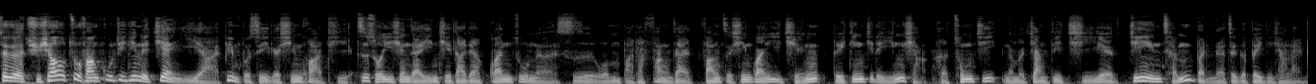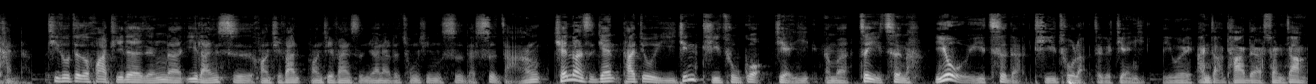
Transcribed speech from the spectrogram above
这个取消住房公积金的建议啊，并不是一个新话题。之所以现在引起大家关注呢，是我们把它放在防止新冠疫情对经济的影响和冲击，那么降低企业经营成本的这个背景下来看的。提出这个话题的人呢，依然是黄奇帆。黄奇帆是原来的重庆市的市长。前段时间他就已经提出过建议，那么这一次呢，又一次的提出了这个建议。因为按照他的算账，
